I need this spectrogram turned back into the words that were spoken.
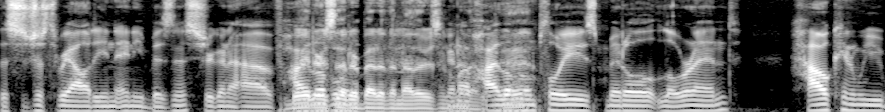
this is just reality in any business you're going to have high Waiters that are better than others, You're and gonna have high level yeah. employees, middle, lower end. How can we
